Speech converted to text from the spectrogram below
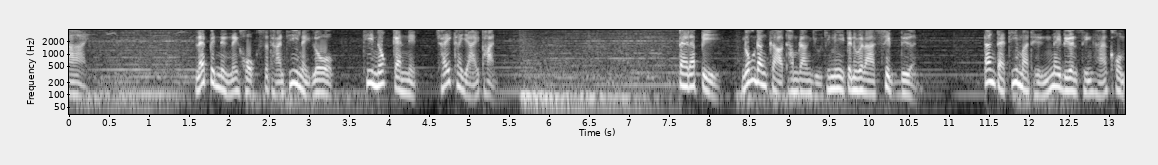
ใต้ และเป็นหนึ่งใน 6 สถานที่ในโลกที่นกแกนเน็ตใช้ขยายพันธุ์ แต่ละปีนกดังกล่าวทำรังอยู่ที่นี่เป็นเวลา 10 เดือน ตั้งแต่ที่มาถึงในเดือนสิงหาคม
